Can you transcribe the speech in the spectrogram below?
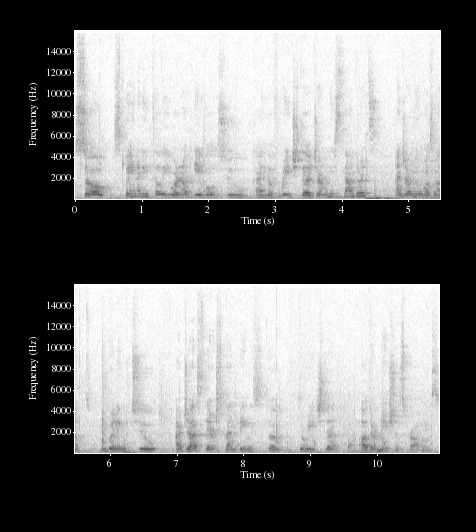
So Spain and Italy were not able to kind of reach the Germany standards, and Germany was not willing to adjust their spendings to, to reach the other nations' problems.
